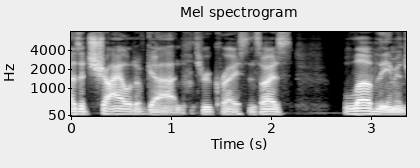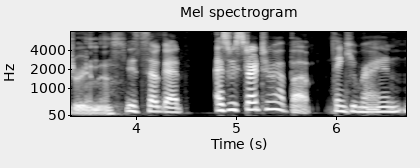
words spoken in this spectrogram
as a child of God through Christ. And so I just love the imagery in this. It's so good. As we start to wrap up, thank you, Brian.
